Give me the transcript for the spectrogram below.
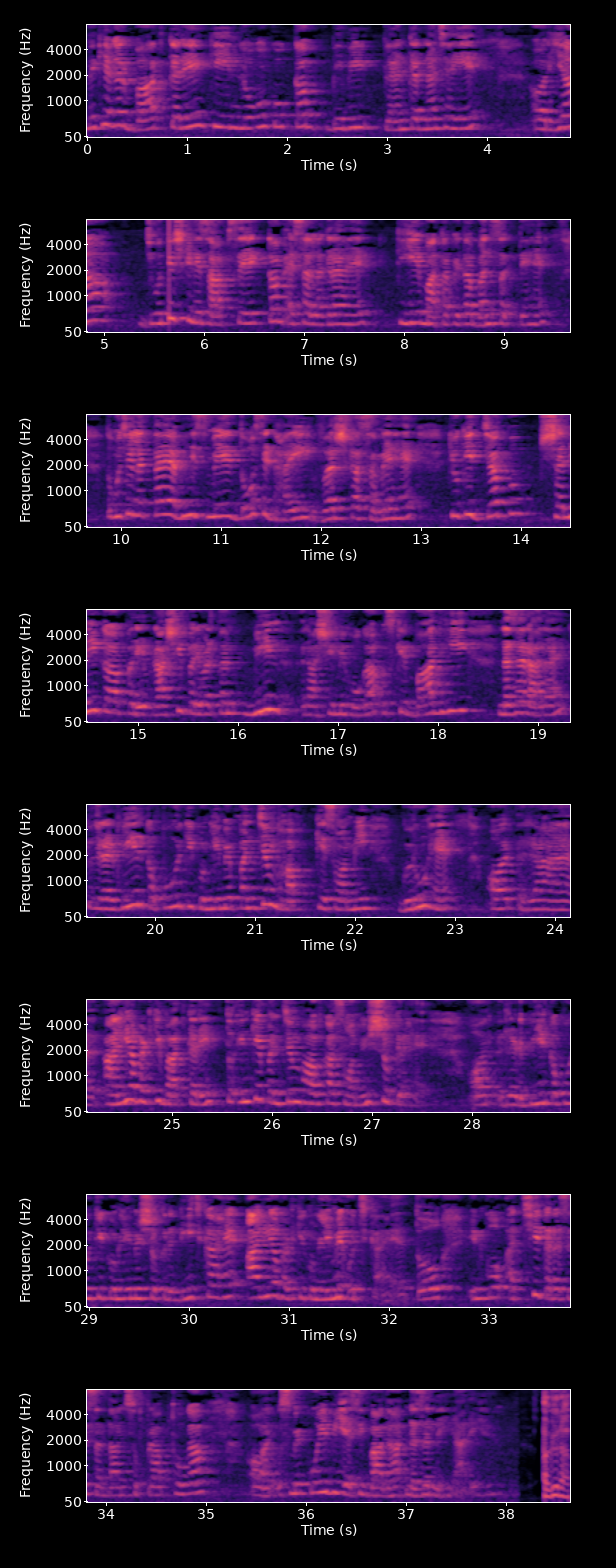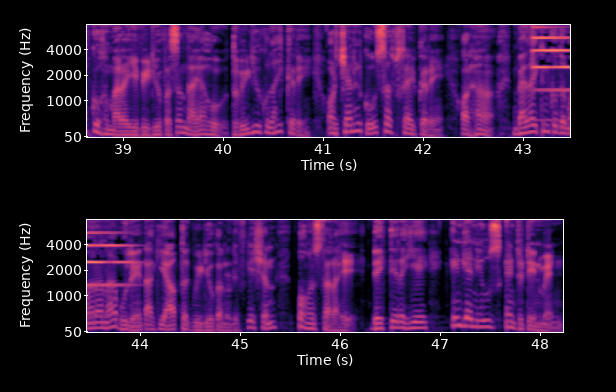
देखिए, अगर बात करें कि इन लोगों को कब बेबी प्लान करना चाहिए, और या ज्योतिष के हिसाब से कब ऐसा लग रहा है कि ये माता पिता बन सकते हैं तो मुझे लगता है अभी इसमें दो से ढाई वर्ष का समय है। क्योंकि जब शनि का राशि परिवर्तन मीन राशि में होगा, उसके बाद ही नज़र आ रहा है, क्योंकि रणबीर कपूर की कुंडली में पंचम भाव के स्वामी गुरु हैं। और आलिया भट्ट की बात करें तो इनके पंचम भाव का स्वामी शुक्र है। और रणबीर कपूर की कुंडली में शुक्र नीच का है, आलिया भट्ट की कुंडली में उच्च का है। तो इनको अच्छी तरह से संतान सुख प्राप्त होगा, और उसमें कोई भी ऐसी बाधा नज़र नहीं आ रही है। अगर आपको हमारा ये वीडियो पसंद आया हो तो वीडियो को लाइक करें और चैनल को सब्सक्राइब करें। और हाँ बेलाइकन को दबाना ना भूलें ताकि आप तक वीडियो का नोटिफिकेशन पहुँचता रहे। देखते रहिए इंडिया न्यूज़ एंटरटेनमेंट।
